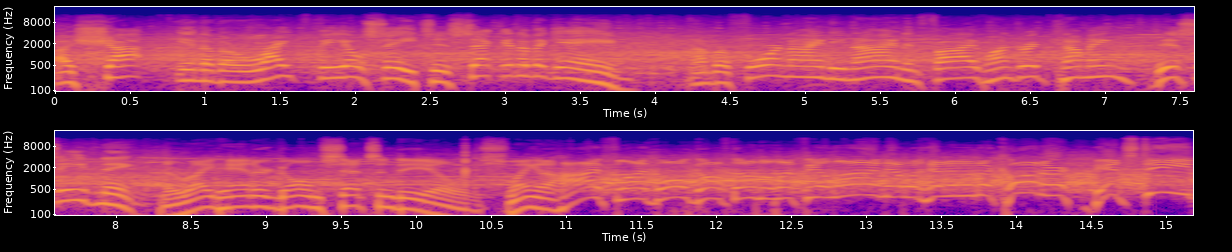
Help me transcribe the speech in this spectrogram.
A shot into the right field seats, his second of the game. Number 499 and 500 coming this evening. The right-hander Gomes sets and deals. Swinging a high fly ball golf down the left field line. That would head into the corner. It's deep.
